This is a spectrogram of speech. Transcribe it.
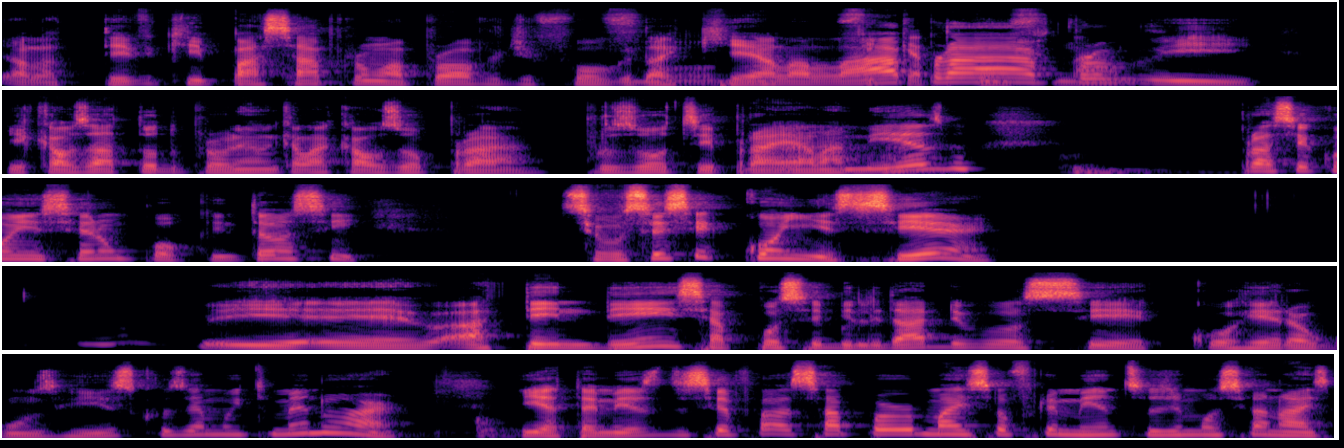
Ela teve que passar por uma prova de fogo, Fogo. daquela lá pra- e, e causar todo o problema que ela causou para os outros e para ela mesma, para se conhecer um pouco. Então, assim, se você se conhecer, e, é, a tendência, a possibilidade de você correr alguns riscos é muito menor. E até mesmo de você passar por mais sofrimentos emocionais.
